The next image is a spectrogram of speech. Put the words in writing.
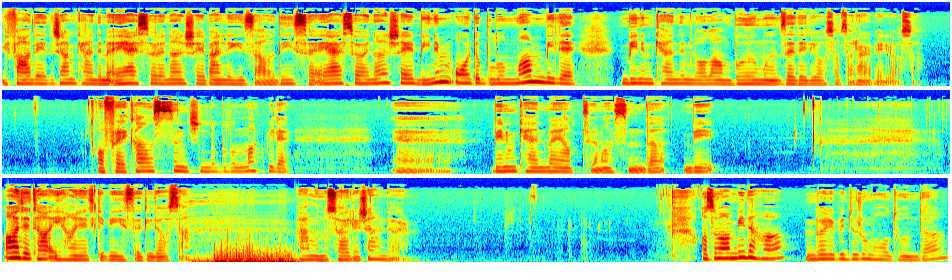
ifade edeceğim kendime. Eğer söylenen şey benle hizalı değilse, eğer söylenen şey benim orada bulunmam bile benim kendimle olan bağımı zedeliyorsa, zarar veriyorsa. O frekansın içinde bulunmak bile e, benim kendime yaptığım aslında bir adeta ihanet gibi hissediliyorsa ben bunu söyleyeceğim diyorum. O zaman bir daha böyle bir durum olduğunda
